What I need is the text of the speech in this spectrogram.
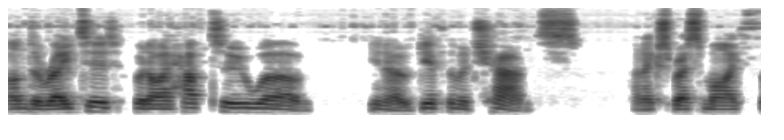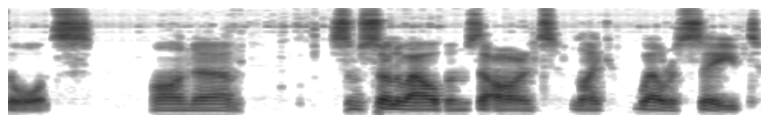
underrated, but I have to, um, you know, give them a chance and express my thoughts on um, some solo albums that aren't like well received.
